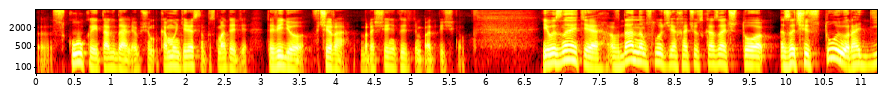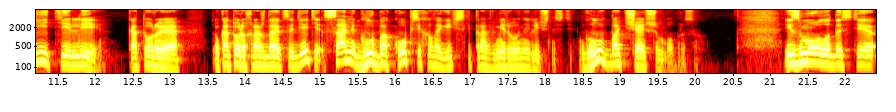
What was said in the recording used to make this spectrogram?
э, скука и так далее. В общем, кому интересно, посмотрите. Это видео вчера, обращение к зрителям подписчикам. И вы знаете, в данном случае я хочу сказать, что зачастую родители, которые, у которых рождаются дети, сами глубоко психологически травмированные личности. Глубочайшим образом. Из молодости,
